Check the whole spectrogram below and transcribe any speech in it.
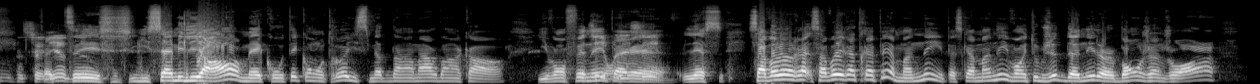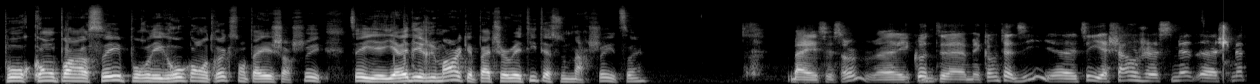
il s'améliore, mais côté contrat, ils se mettent dans la merde encore. Ils vont finir par euh, laisser. Ça va, leur, ça va les rattraper à un moment donné. Parce qu'à un moment donné, ils vont être obligés de donner leurs bons jeunes joueurs pour compenser pour les gros contrats qu'ils sont allés chercher. Il y avait des rumeurs que Pacioretty était sur le marché. sais. Ben, c'est sûr. Euh, écoute, euh, mais comme tu as dit, euh, il échange Schmidt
